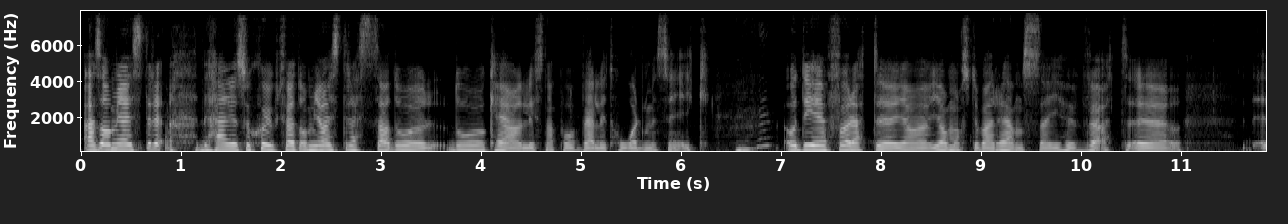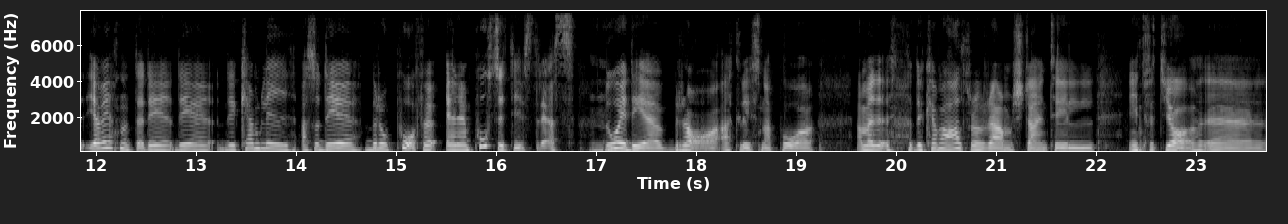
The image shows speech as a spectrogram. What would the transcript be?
alltså om jag är det här är så sjukt för att om jag är stressad då, då kan jag lyssna på väldigt hård musik. Och det är för att eh, jag, jag måste bara rensa i huvudet. Eh, jag vet inte, det, det, det kan bli, alltså det beror på. För är det en positiv stress, då är det bra att lyssna på Ja, men det, det kan vara allt från Rammstein till, inte vet jag, eh,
